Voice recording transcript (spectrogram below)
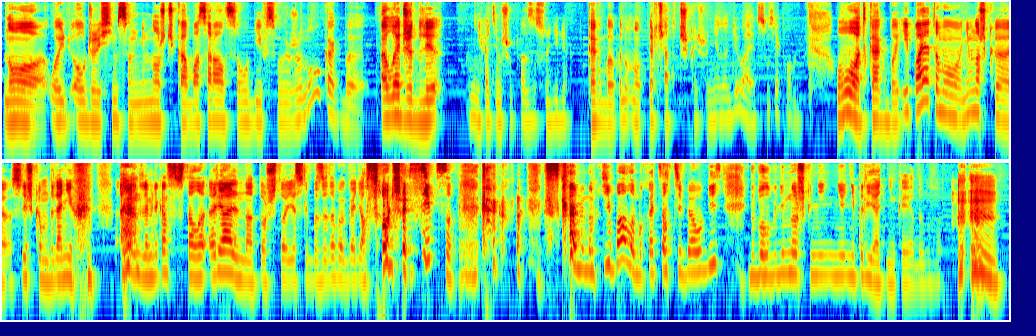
Но. О. Джей Симпсон немножечко обосрался, убив свою жену, как бы, allegedly, не хотим, чтобы нас засудили. Как бы, ну, ну, перчаточкой же не надевается, помнят. Вот, как бы, и поэтому немножко слишком для них, для американцев стало реально то, что если бы за тобой гонялся О. Джей Симпсон, как с каменным ебалом и хотел тебя убить, это было бы немножко не, не- неприятненько, я думаю.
